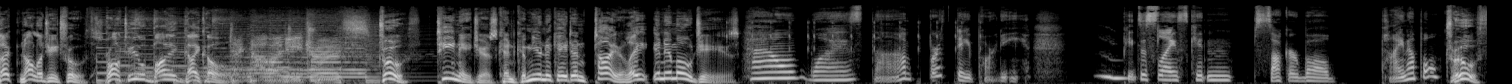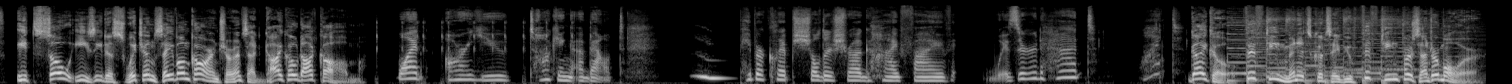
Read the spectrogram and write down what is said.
Technology Truths, brought to you by Geico. Technology Truths. Truth. Teenagers can communicate entirely in emojis. How was the birthday party? Pizza slice, kitten, soccer ball, pineapple? Truth. It's so easy to switch and save on car insurance at geico.com. What are you talking about? Paperclip, shoulder shrug, high five, wizard hat? What? Geico. 15 minutes could save you 15% or more.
